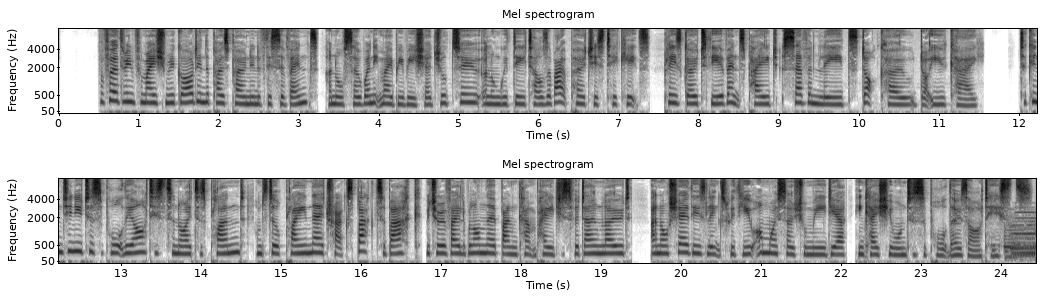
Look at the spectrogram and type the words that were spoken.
For further information regarding the postponing of this event and also when it may be rescheduled to, along with details about purchase tickets, please go to the events page 7leeds.co.uk. To continue to support the artists tonight as planned, I'm still playing their tracks back to back, which are available on their Bandcamp pages for download, and I'll share these links with you on my social media in case you want to support those artists.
